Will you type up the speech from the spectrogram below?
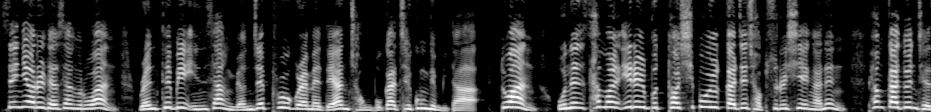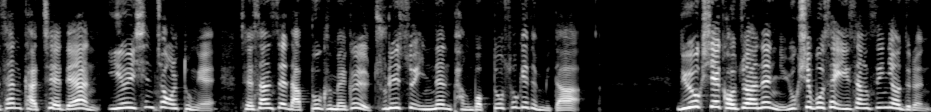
시니어를 대상으로 한 렌트비 인상 면제 프로그램에 대한 정보가 제공됩니다. 또한 오는 3월 1일부터 15일까지 접수를 시행하는 평가된 재산 가치에 대한 이의 신청을 통해 재산세 납부 금액을 줄일 수 있는 방법도 소개됩니다. 뉴욕시에 거주하는 65세 이상 시니어들은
